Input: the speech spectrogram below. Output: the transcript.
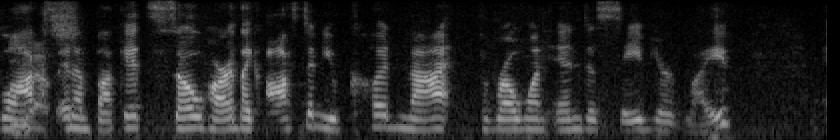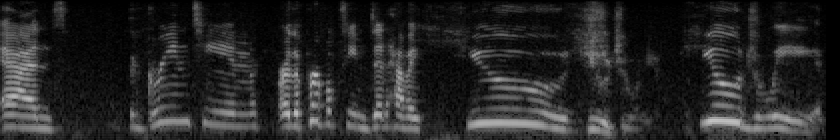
blocks Yes. in a bucket so hard. Like Austin, you could not throw one in to save your life. And the green team or the purple team did have a huge, Hugely. huge lead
